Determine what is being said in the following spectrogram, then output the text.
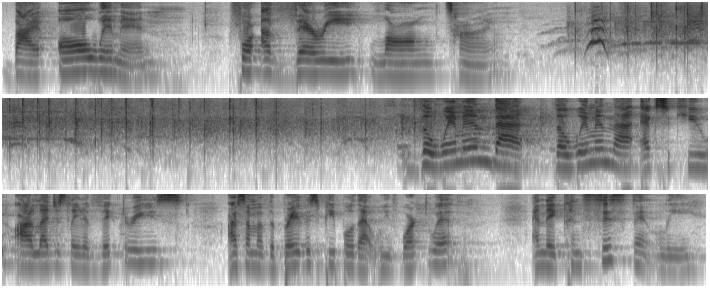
by all women for a very long time. The women that the women that execute our legislative victories are some of the bravest people that we've worked with, and they consistently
